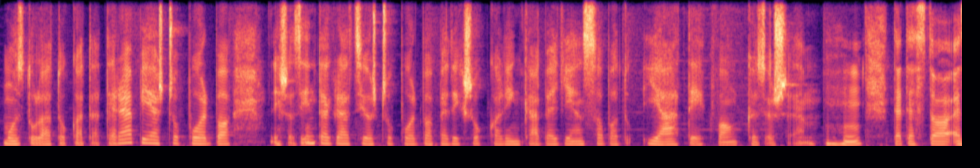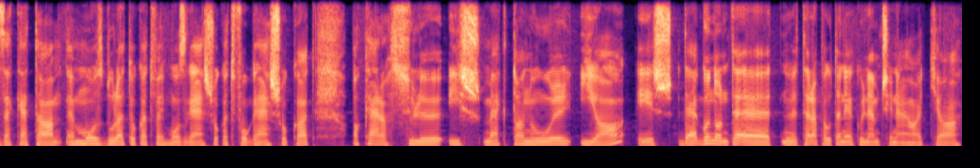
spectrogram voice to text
mozdulatokat a terápiás csoportba, és az integrációs csoportba pedig sokkal inkább egy ilyen szabad játék van közösen. Uh-huh. Tehát ezt a, ezeket a mozdulatokat, vagy mozgásokat, fogásokat akár a szülő is megtanulja, és de gondolom te, terapeuta nélkül nem csinálhatja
